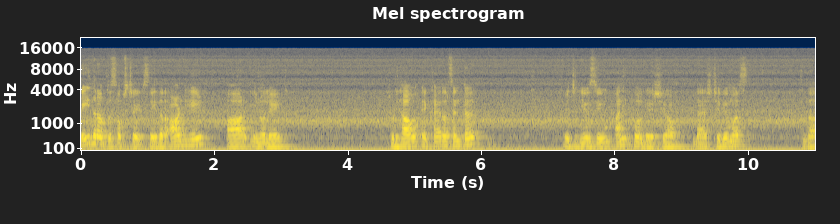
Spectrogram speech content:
either of the substrates either aldehyde or enolate should have a chiral center which gives you unequal ratio of diastereomers the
